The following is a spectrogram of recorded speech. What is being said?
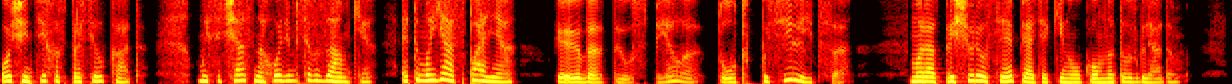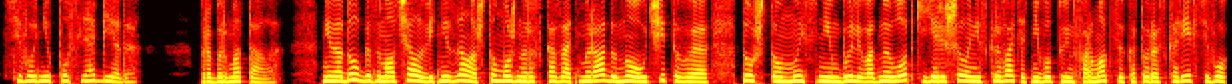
Очень тихо спросил Кат. «Мы сейчас находимся в замке. Это моя спальня». «Когда ты успела тут поселиться?» Марат прищурился и опять окинул комнату взглядом сегодня после обеда», — пробормотала. Ненадолго замолчала, ведь не знала, что можно рассказать Мираду, но, учитывая то, что мы с ним были в одной лодке, я решила не скрывать от него ту информацию, которая, скорее всего,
